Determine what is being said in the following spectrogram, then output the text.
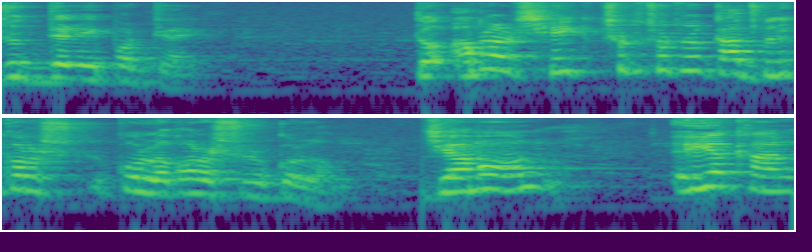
যুদ্ধের এই পর্যায়ে। তো আমরা সেই ছোট ছোট কাজগুলি করা করল, করা শুরু করলাম। যেমন ইয়া খান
